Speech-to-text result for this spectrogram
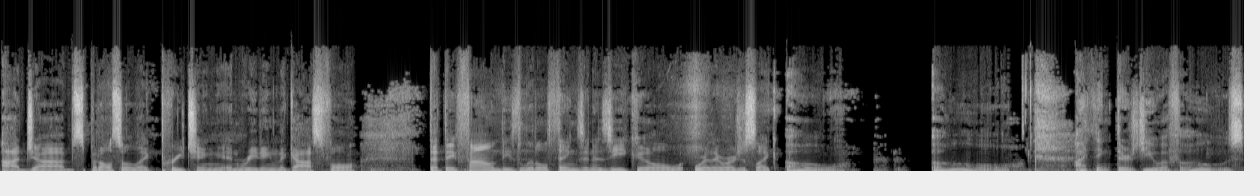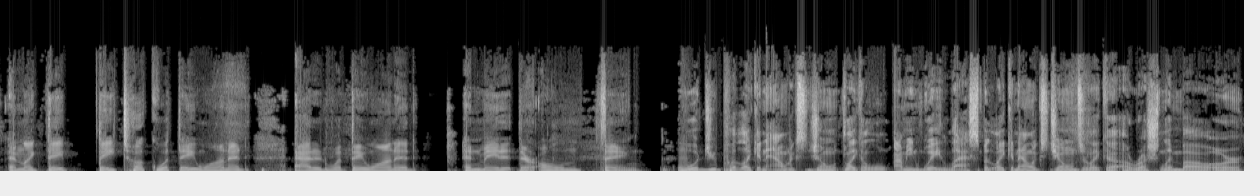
odd jobs but also like preaching and reading the gospel that they found these little things in Ezekiel where they were just like oh oh i think there's ufos and like they they took what they wanted added what they wanted and made it their own thing. Would you put like an Alex Jones, like a, I mean, way less, but like an Alex Jones or like a, a Rush Limbaugh or,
